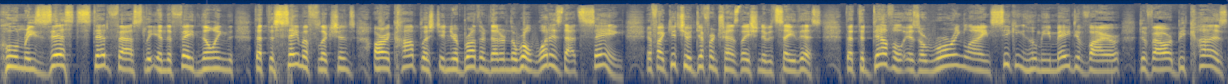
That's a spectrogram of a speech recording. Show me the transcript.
whom resist steadfastly in the faith, knowing that the same afflictions are accomplished in your brethren that are in the world. What is that saying? If I get you a different translation, it would say this that the devil is a roaring lion seeking whom he may devour, devour because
